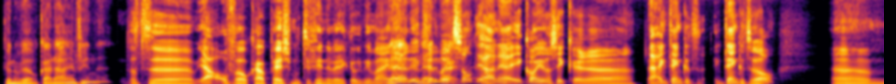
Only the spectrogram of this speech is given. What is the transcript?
Kunnen we elkaar daarin vinden? Dat, eh, ja, of we elkaar per moeten vinden, weet ik ook niet. Maar Nee, ja, nee, ik nee, het maar- interessant. Ja, nee, ik kan je wel zeker. eh, ja, ik denk het, ik denk het wel. Ehm,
